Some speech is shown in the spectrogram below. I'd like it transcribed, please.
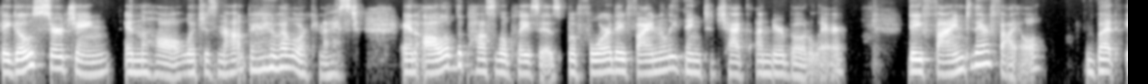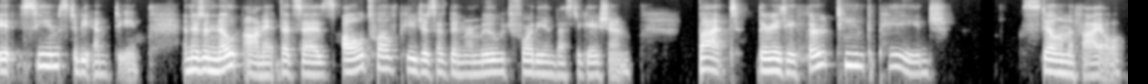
They go searching in the hall, which is not very well organized, in all of the possible places before they finally think to check under Baudelaire. They find their file, but it seems to be empty. And there's a note on it that says all 12 pages have been removed for the investigation. But there is a 13th page still in the file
